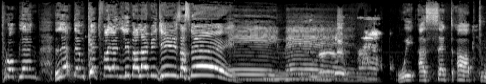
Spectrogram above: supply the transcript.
problem, let them catch fire and live alive in Jesus' name. We are set up to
